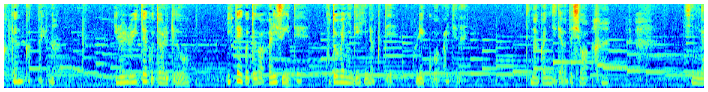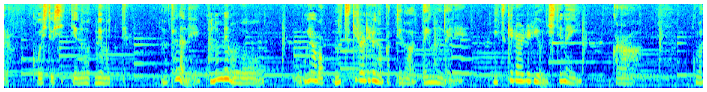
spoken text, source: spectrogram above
書けんかったよな。いろいろ言いたいことあるけど言いたいことがありすぎて言葉にできなくてこれ以降は書いてない。ってな感じで私は。死んだらこうしてほしいっていうのをメモってる。ただねこのメモを親は見つけられるのかっていうのは大問題で見つけられるようにしてないから困っ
